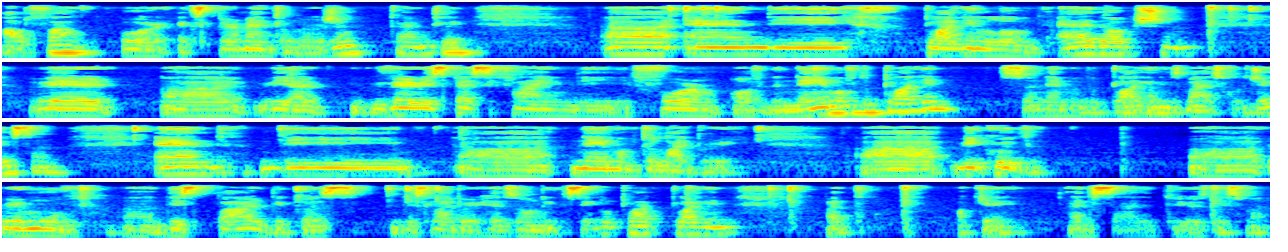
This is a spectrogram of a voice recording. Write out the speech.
alpha or experimental version currently. Uh, and the plugin load add option where uh, we are very specifying the form of the name of the plugin so name of the plugin is MySQL JSON and the uh, name of the library. Uh, we could uh, remove uh, this part because this library has only a single plug plugin but okay I decided to use this one.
